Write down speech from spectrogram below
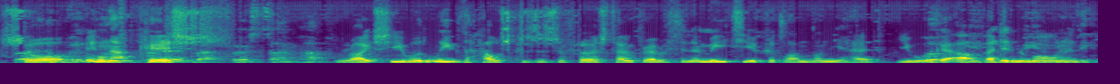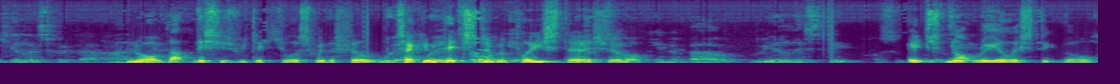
So in that case, that first time happening. right. So you wouldn't leave the house because it's the first time for everything. A meteor could land on your head. You wouldn't well, get out of bed in the morning. Ridiculous with that. No, you? that this is ridiculous. With a film, we're, we're taking we're pictures talking, of a police station. We're talking about realistic possibilities. It's not realistic though.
